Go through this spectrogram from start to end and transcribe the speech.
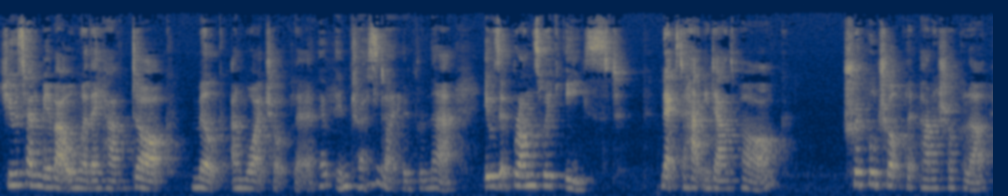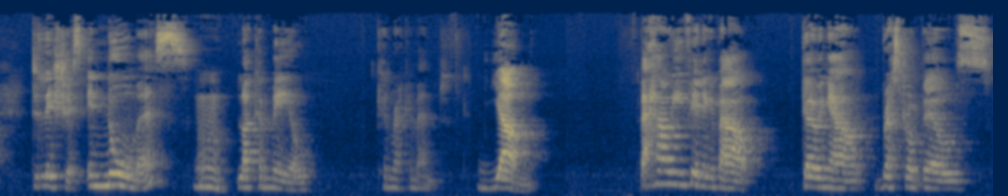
she was telling me about one where they have dark milk and white chocolate. Oh, interesting. might have been from there. It was at Brunswick East, next to Hackney Downs Park. Triple chocolate pan of chocolat. Delicious, enormous, Mm. like a meal. Can recommend. Yum. But how are you feeling about going out, restaurant bills?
